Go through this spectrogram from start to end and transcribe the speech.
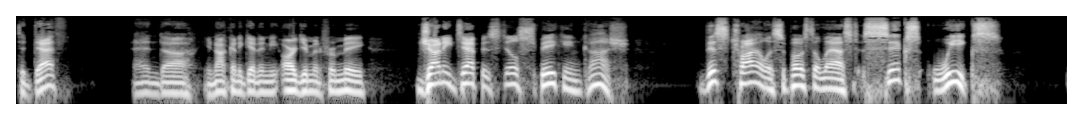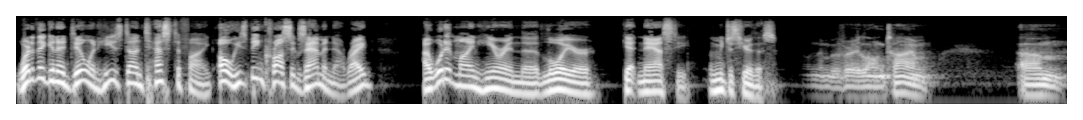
to death. And uh, you're not going to get any argument from me. Johnny Depp is still speaking. Gosh, this trial is supposed to last six weeks. What are they going to do when he's done testifying? Oh, he's being cross examined now, right? I wouldn't mind hearing the lawyer get nasty. Let me just hear this. Known them a very long time. Um,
